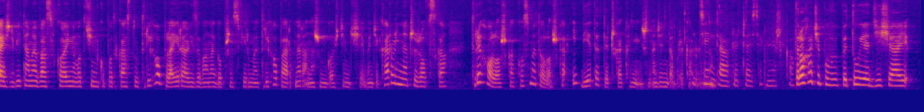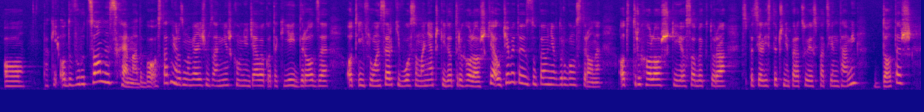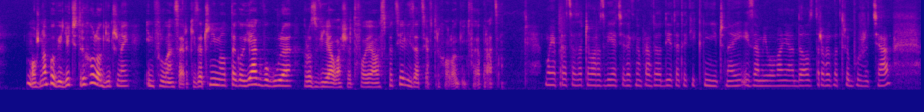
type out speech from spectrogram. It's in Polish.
Cześć, witamy Was w kolejnym odcinku podcastu Tricho Play realizowanego przez firmę Tricho Partner, a naszym gościem dzisiaj będzie Karolina Czyżowska, trycholożka, kosmetolożka i dietetyczka kliniczna. Dzień dobry Karolina. Dzień dobry, cześć Agnieszko. Trochę Cię powypytuję dzisiaj o taki odwrócony schemat, bo ostatnio rozmawialiśmy z Agnieszką Niedziałek o takiej jej drodze od influencerki włosomaniaczki do trycholożki, a u Ciebie to jest zupełnie w drugą stronę. Od trycholożki i osoby, która specjalistycznie pracuje z pacjentami, do też można powiedzieć, trychologicznej influencerki. Zacznijmy od tego, jak w ogóle rozwijała się Twoja specjalizacja w trychologii, Twoja praca. Moja praca zaczęła rozwijać się tak naprawdę od dietetyki klinicznej i zamiłowania do zdrowego trybu życia.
